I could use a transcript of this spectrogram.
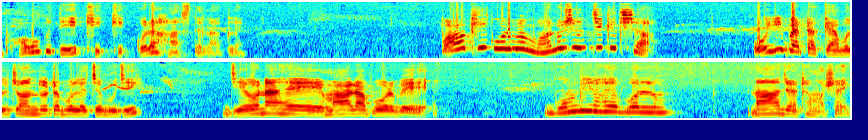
ভবভূতি খিক করে হাসতে লাগলেন। পাখি করবে মানুষের চিকিৎসা? ওই বেটা কেবল চন্দ্রটা বলেছে বুঝি? যেও না হে, মারা পড়বে। গম্ভীর হয়ে বললুম, না জ্যাঠামশাই,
